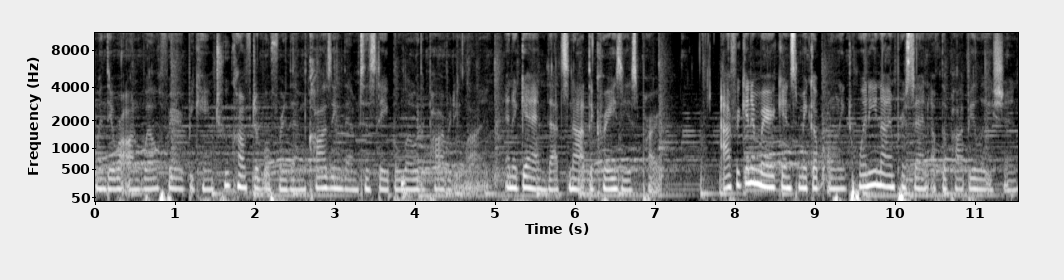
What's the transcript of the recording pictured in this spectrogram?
when they were on welfare became too comfortable for them, causing them to stay below the poverty line. And again, that's not the craziest part. African Americans make up only 29% of the population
